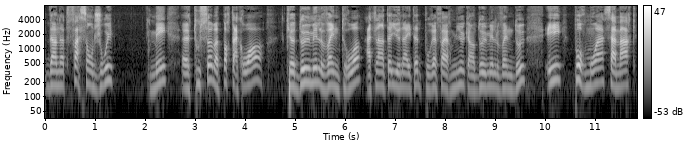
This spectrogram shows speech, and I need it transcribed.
dans notre façon de jouer. Mais euh, tout ça me porte à croire que 2023, Atlanta United pourrait faire mieux qu'en 2022. Et pour moi, ça marque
